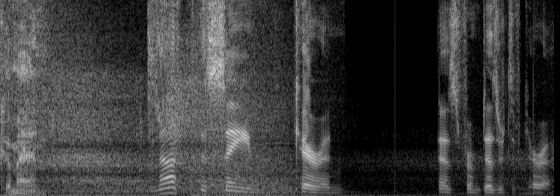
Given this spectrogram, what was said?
Command. Not the same Karen as from Deserts of Kharak.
